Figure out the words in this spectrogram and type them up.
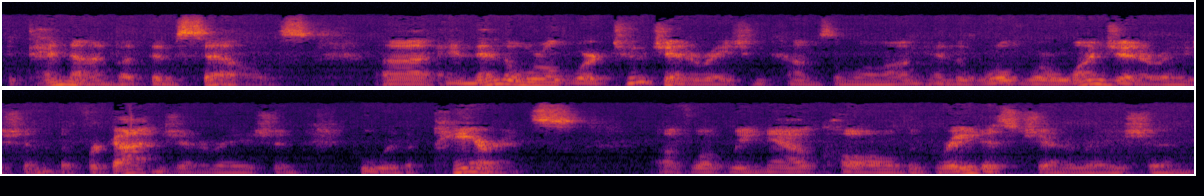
depend on but themselves. Uh, and then the World War II generation comes along, and the World War I generation, the forgotten generation, who were the parents of what we now call the greatest generation,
